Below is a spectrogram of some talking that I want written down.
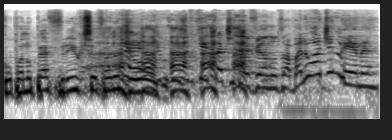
culpa no pé frio que você foi no jogo. Inclusive, quem tá te devendo um trabalho é o Adnê, né?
